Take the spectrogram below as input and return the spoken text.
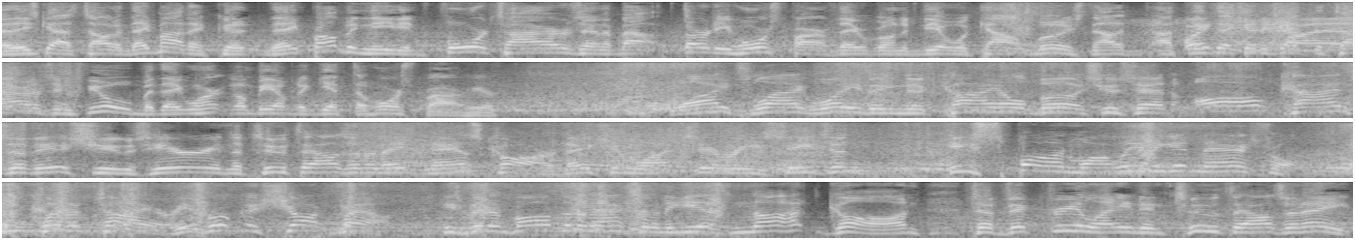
Yeah, these guys talking. They might have could. They probably needed four tires and about 30 horsepower if they were going to deal with Kyle Busch. Now I think they could have got the tires and fuel, but they weren't going to be able to get the horsepower here. White flag waving to Kyle Busch, who's had all kinds of issues here in the 2008 NASCAR Nationwide Series season. He spun while leaving at Nashville. He cut a tire. He broke a shock mount. He's been involved in an accident. He has not gone to victory lane in 2008.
